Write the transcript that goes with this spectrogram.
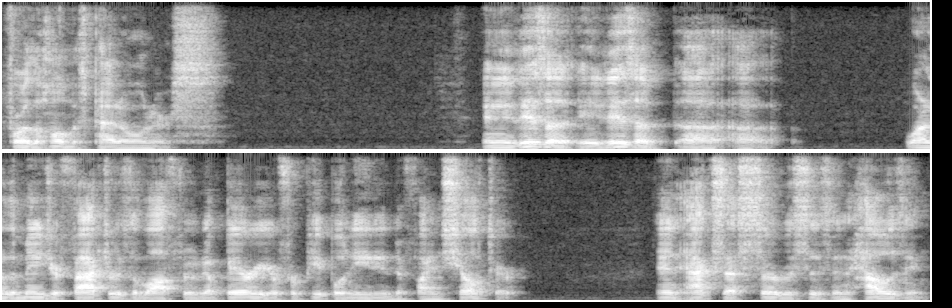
for the homeless pet owners and it is a it is a, a, a one of the major factors of often a barrier for people needing to find shelter and access services and housing.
